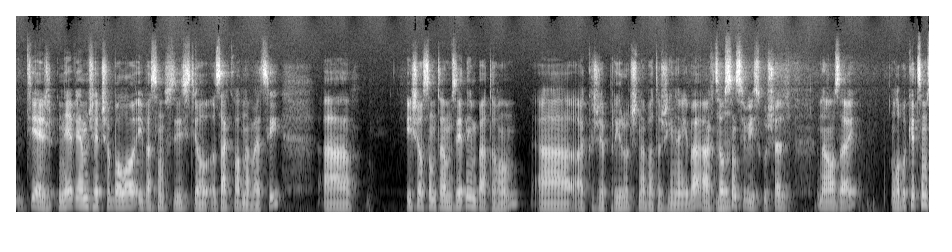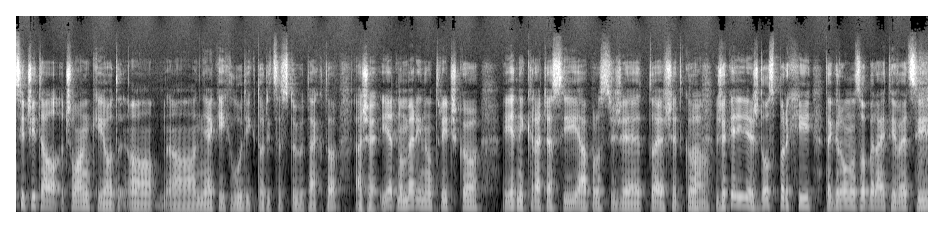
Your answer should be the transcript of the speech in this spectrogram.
tiež neviem, že čo bolo, iba som si zistil základné veci a išiel som tam s jedným batohom, a akože príručná batožina iba a chcel mm-hmm. som si vyskúšať naozaj lebo keď som si čítal články od o, o, nejakých ľudí, ktorí cestujú takto a že jedno merino tričko, jedny kraťasy a proste, že to je všetko. No. Že keď ideš do sprchy, tak rovno zoberaj tie veci,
